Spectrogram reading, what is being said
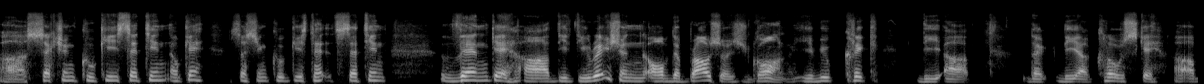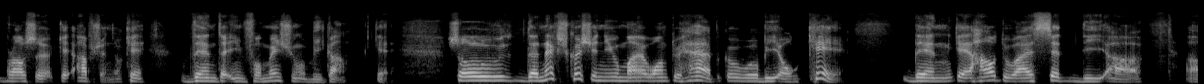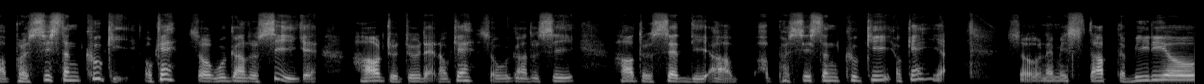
uh, session cookie setting, okay, session cookie setting, then uh, the duration of the browser is gone. If you click the the the uh, close okay, uh, browser okay, option, okay, then the information will be gone. Okay, so the next question you might want to have will be okay then okay, how do I set the uh, uh, persistent cookie? Okay, so we're going to see okay, how to do that. Okay, so we're going to see how to set the uh, persistent cookie. Okay, yeah. So let me stop the video.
